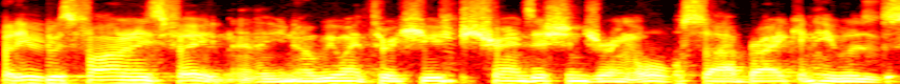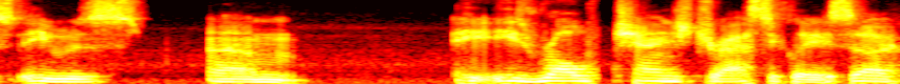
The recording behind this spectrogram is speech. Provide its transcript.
but he was fine on his feet. Uh, you know, we went through a huge transition during All Star break, and he was he was um, he, his role changed drastically. So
